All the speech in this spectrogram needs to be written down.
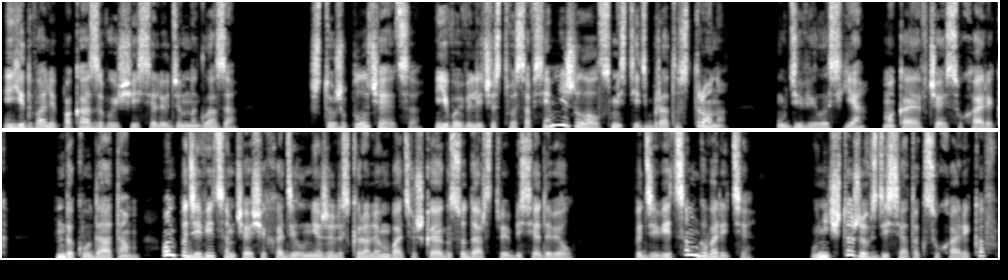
и едва ли показывающийся людям на глаза. Что же получается, его величество совсем не желал сместить брата с трона? Удивилась я, макая в чай сухарик. Да куда там? Он по девицам чаще ходил, нежели с королем-батюшкой о государстве беседы вел. По девицам, говорите? Уничтожив с десяток сухариков,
